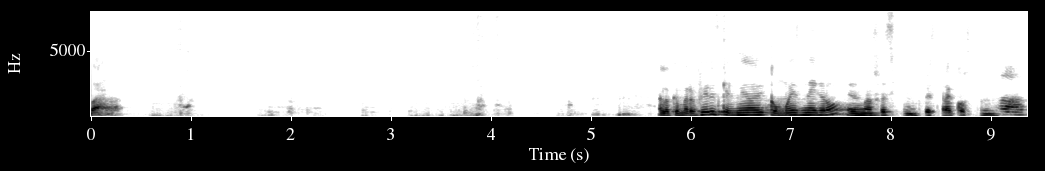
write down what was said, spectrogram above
Va. A lo que me refiero es que el mío, como es negro, es más fácil que me puede estar acostando. Ah,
